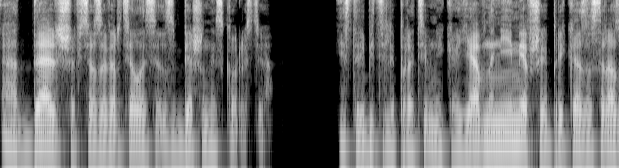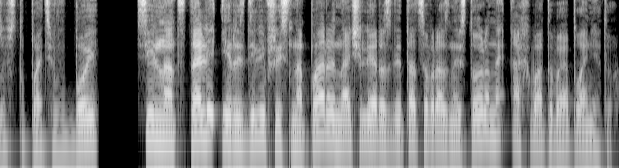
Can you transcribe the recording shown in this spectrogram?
А дальше все завертелось с бешеной скоростью. Истребители противника, явно не имевшие приказа сразу вступать в бой, сильно отстали и, разделившись на пары, начали разлетаться в разные стороны, охватывая планету.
